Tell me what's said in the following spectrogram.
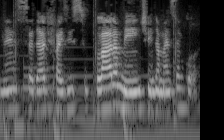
né? A sociedade faz isso claramente, ainda mais agora,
